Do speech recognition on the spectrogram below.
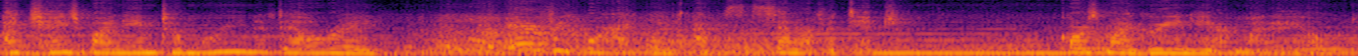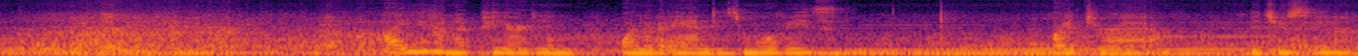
I changed my name to Marina Del Rey. Everywhere I went, I was the center of attention. Of course, my green hair might have helped. I even appeared in one of Andy's movies, White Giraffe. Did you see it?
